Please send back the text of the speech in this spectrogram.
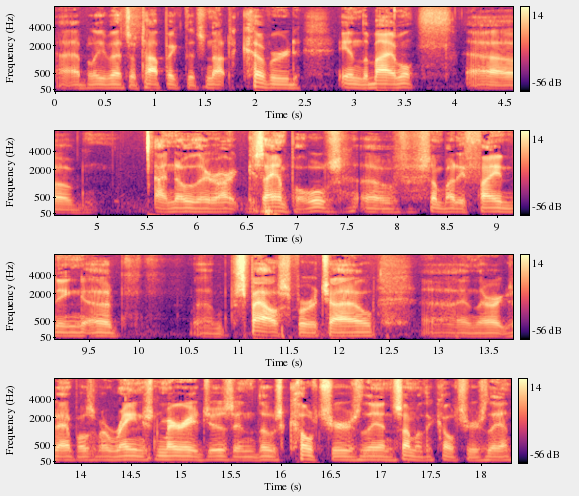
I believe that's a topic that's not covered in the Bible. Uh, I know there are examples of somebody finding a spouse for a child. Uh, and there are examples of arranged marriages in those cultures then, some of the cultures then.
